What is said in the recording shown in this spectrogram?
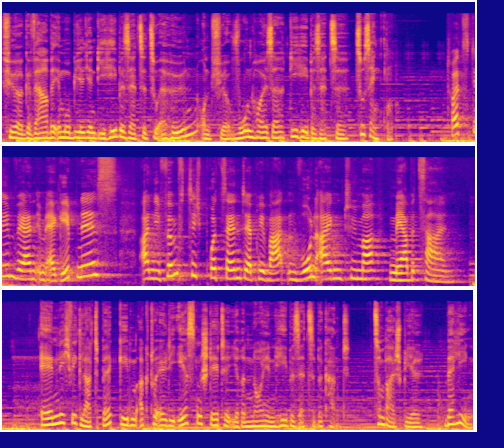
für Gewerbeimmobilien die Hebesätze zu erhöhen und für Wohnhäuser die Hebesätze zu senken. Trotzdem werden im Ergebnis an die 50 Prozent der privaten Wohneigentümer mehr bezahlen. Ähnlich wie Gladbeck geben aktuell die ersten Städte ihre neuen Hebesätze bekannt. Zum Beispiel Berlin.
